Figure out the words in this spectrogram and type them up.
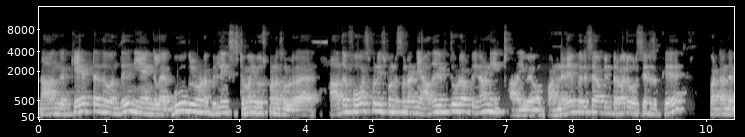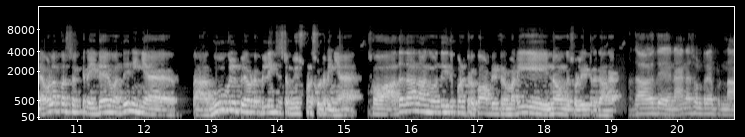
நாங்க கேட்டது வந்து நீ எங்களை கூகுளோட பில்லிங் சிஸ்டமா யூஸ் பண்ண சொல்ற. அதை ஃபோர்ஸ் பண்ணி யூஸ் பண்ண சொல்ற. நீ அதை எடுத்து விட அப்படின்னா நீ இவன் பண்ணதே பெருசு அப்படின்ற மாதிரி ஒரு சைடு இருக்கு. பட் அந்த டெவலப்பர்ஸ் வைக்கிற இதே வந்து நீங்க கூகுள் பிளேயோட பில்லிங் சிஸ்டம் யூஸ் பண்ண சொல்றீங்க. ஸோ அதை தான் நாங்க வந்து இது பண்ணிட்டு இருக்கோம் அப்படின்ற மாதிரி இன்னும் அவங்க சொல்லிட்டு இருக்காங்க அதாவது நான் என்ன சொல்றேன் அப்படின்னா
